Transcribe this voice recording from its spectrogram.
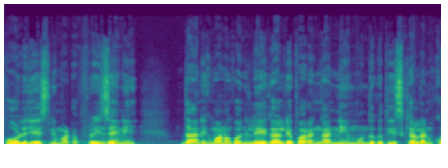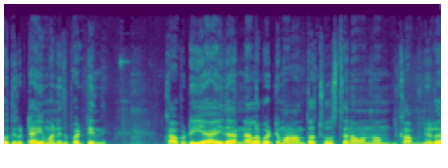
హోల్డ్ చేసినాయి అన్నమాట ఫ్రీజ్ అయినాయి. దానికి మనం కొంచెం లీగాలిటీ పరంగా అన్నీ ముందుకు తీసుకెళ్ళడానికి కొద్దిగా టైం అనేది పట్టింది. కాబట్టి ఈ ఐదారు నెలల బట్టి మనం అంతా చూస్తూనే ఉన్నాం. కంపెనీలో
